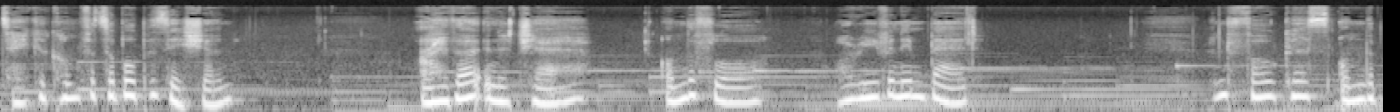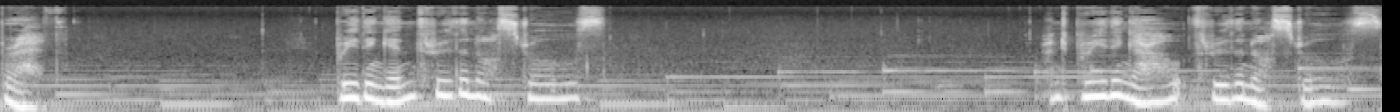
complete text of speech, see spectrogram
take a comfortable position, either in a chair, on the floor, or even in bed, and focus on the breath breathing in through the nostrils and breathing out through the nostrils.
